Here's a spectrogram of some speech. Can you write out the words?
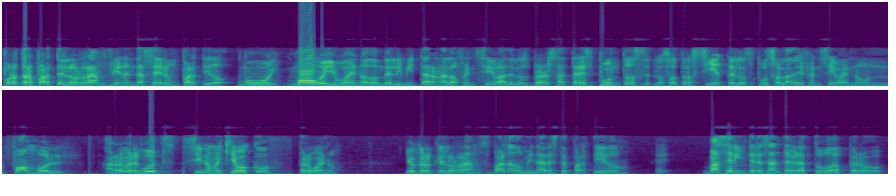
Por otra parte, los Rams vienen de hacer un partido muy, muy bueno donde limitaron a la ofensiva de los Bears a tres puntos. Los otros siete los puso la defensiva en un fumble a Robert Woods, si no me equivoco. Pero bueno, yo creo que los Rams van a dominar este partido. Eh, va a ser interesante ver a Tua, pero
